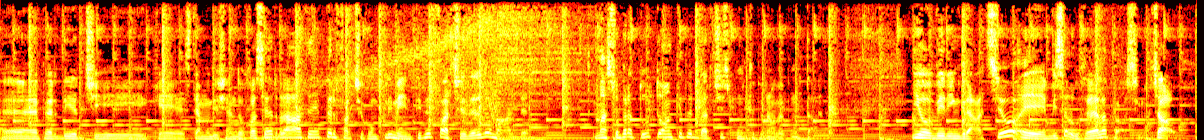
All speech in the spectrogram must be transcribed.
eh, per dirci che stiamo dicendo cose errate, per farci complimenti, per farci delle domande, ma soprattutto anche per darci spunti per nuove puntate. Io vi ringrazio e vi saluto e alla prossima. Ciao!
